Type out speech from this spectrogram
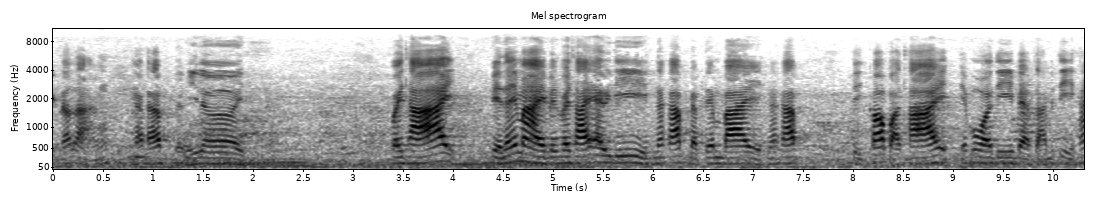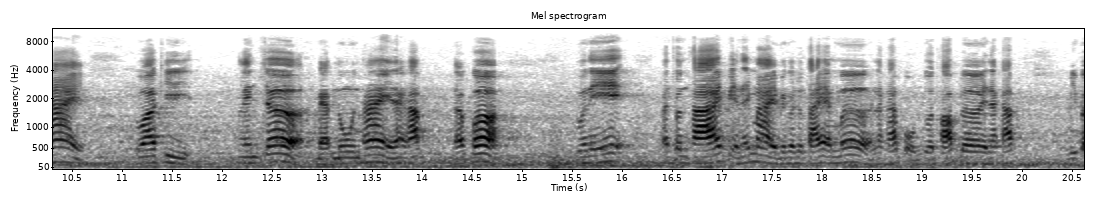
กด้านหลังนะครับแบบนี้เลยไฟท้ายเปลี่ยนให้ใหม่เป็นไฟท้าย LED นะครับแบบเต็มใบนะครับติดข้อฝาท้าย FOD แบบ3มิติให้ ตัวขี่เลนเจอร์แบบนูนให้นะครับ แล้วก็ตัวนี้กันชนท้ายเปลี่ยนให้ใหม่เป็นกันชนท้ายแฮมเมอร์นะครับผมตัวท็อปเลยนะครับ มีไฟ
